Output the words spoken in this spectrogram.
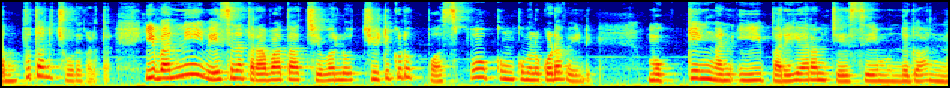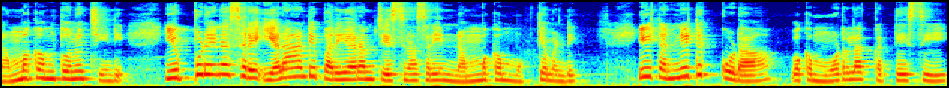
అద్భుతాన్ని చూడగలుగుతారు ఇవన్నీ వేసిన తర్వాత చివరిలో చిటికుడు పసుపు కుంకుమలు కూడా వేయండి. ముఖ్యంగా ఈ పరిహారం చేసే ముందుగా నమ్మకంతోనే చేయండి. ఎప్పుడైనా సరే ఎలాంటి పరిహారం చేసినా సరే నమ్మకం ముఖ్యమండి. వీటన్నిటికి కూడా ఒక మూటలా కట్టేసి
